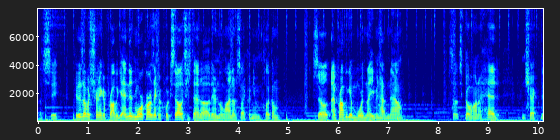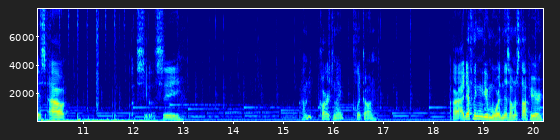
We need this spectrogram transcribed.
Let's see. Because there's how much training I could probably get. And there's more cards I could quick sell. It's just that uh, they're in the lineup, so I couldn't even click them. So I probably get more than I even have now. So let's go on ahead and check this out. Let's see, let's see. How many cards can I click on? Alright, I definitely can do more than this. I'm to stop here.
